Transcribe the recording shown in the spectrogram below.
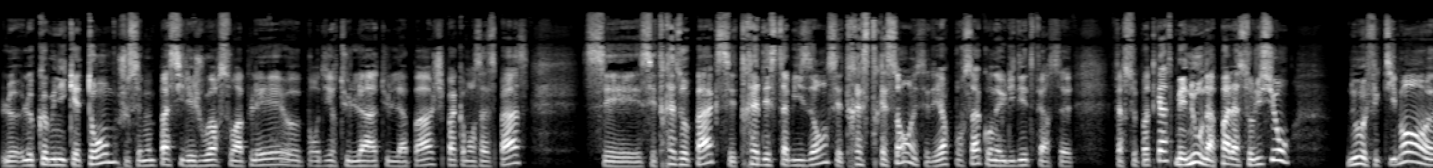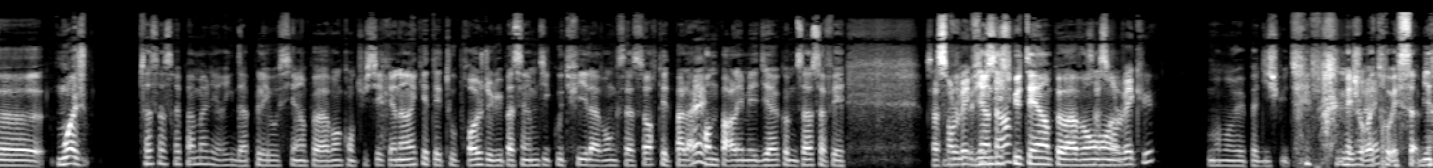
Le, le communiqué tombe. Je ne sais même pas si les joueurs sont appelés euh, pour dire tu l'as, tu l'as pas. Je ne sais pas comment ça se passe c'est très opaque, c'est très déstabilisant, c'est très stressant, et c'est d'ailleurs pour ça qu'on a eu l'idée de faire ce, faire ce podcast. Mais nous, on n'a pas la solution. Nous, effectivement, euh, moi, je... ça, ça serait pas mal, Eric, d'appeler aussi un peu avant quand tu sais qu'il y en a un qui était tout proche, de lui passer un petit coup de fil avant que ça sorte et de pas la prendre par les médias comme ça. Ça fait. Ça sent le vécu. Viens discuter un peu avant. Ça sent le vécu? Bon, on n'avait pas discuté, mais j'aurais trouvé ça bien.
